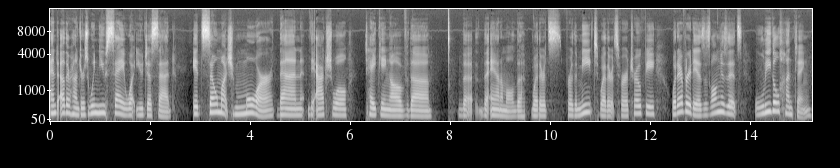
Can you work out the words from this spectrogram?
and other hunters when you say what you just said? It's so much more than the actual taking of the the the animal the whether it's for the meat whether it's for a trophy whatever it is as long as it's legal hunting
